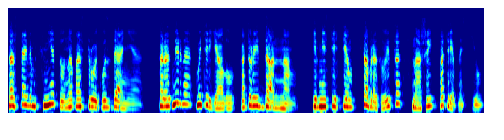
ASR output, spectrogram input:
составим смету на постройку здания, соразмерно материалу, который дан нам, и вместе с тем сообразуется с нашей потребностью.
